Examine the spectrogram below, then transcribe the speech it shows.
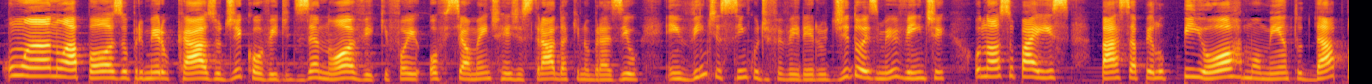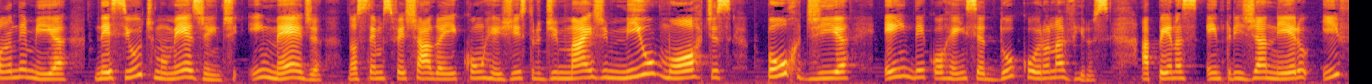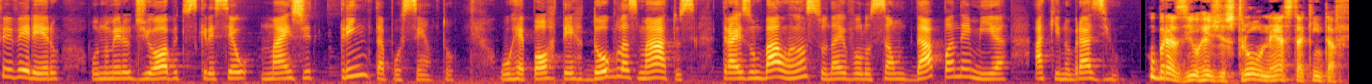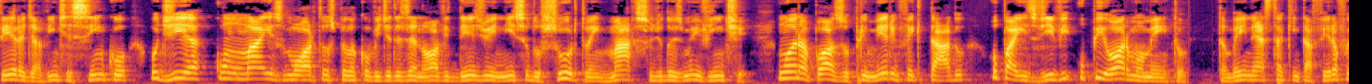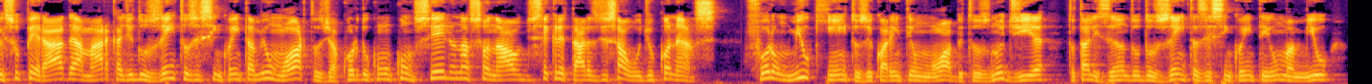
Um ano após o primeiro caso de Covid-19, que foi oficialmente registrado aqui no Brasil em 25 de fevereiro de 2020, o nosso país passa pelo pior momento da pandemia. Nesse último mês, gente, em média, nós temos fechado aí com um registro de mais de mil mortes por dia em decorrência do coronavírus. Apenas entre janeiro e fevereiro, o número de óbitos cresceu mais de 30%. O repórter Douglas Matos traz um balanço da evolução da pandemia aqui no Brasil. O Brasil registrou nesta quinta-feira, dia 25, o dia com mais mortos pela Covid-19 desde o início do surto, em março de 2020. Um ano após o primeiro infectado, o país vive o pior momento. Também nesta quinta-feira foi superada a marca de 250 mil mortos, de acordo com o Conselho Nacional de Secretários de Saúde, o CONAS. Foram 1.541 óbitos no dia, totalizando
